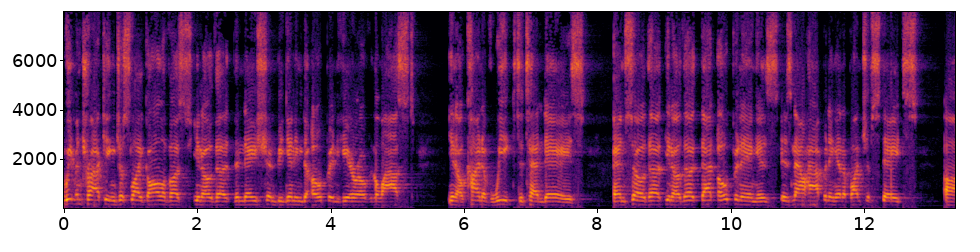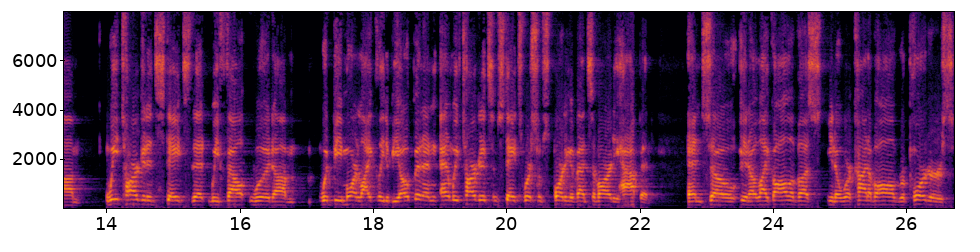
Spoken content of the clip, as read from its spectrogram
we've been tracking just like all of us, you know, the the nation beginning to open here over the last you know kind of week to ten days. And so that you know the, that opening is is now happening in a bunch of states. Um, we targeted states that we felt would um, would be more likely to be open, and, and we've targeted some states where some sporting events have already happened. And so, you know, like all of us, you know, we're kind of all reporters,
